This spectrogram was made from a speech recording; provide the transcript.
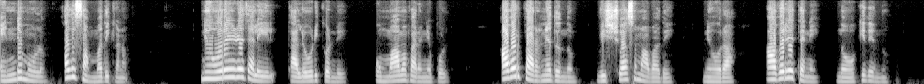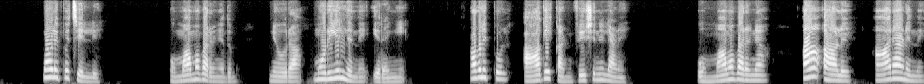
എന്റെ മോളും അത് സമ്മതിക്കണം. നൂറയുടെ തലയിൽ തലോടിക്കൊണ്ട് ഉമ്മാമ പറഞ്ഞപ്പോൾ അവർ പറഞ്ഞതൊന്നും വിശ്വാസമാവാതെ നൂറ അവരെ തന്നെ നോക്കി നിന്നു. മോളിപ്പോ ചെല്ല്. ഉമ്മാമ പറഞ്ഞതും നൂറ മുറിയിൽ നിന്ന് ഇറങ്ങി. അവളിപ്പോൾ ആകെ കൺഫ്യൂഷനിലാണ്. ഉമ്മാമ പറഞ്ഞ ആ ആൾ ആരാണെന്ന്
